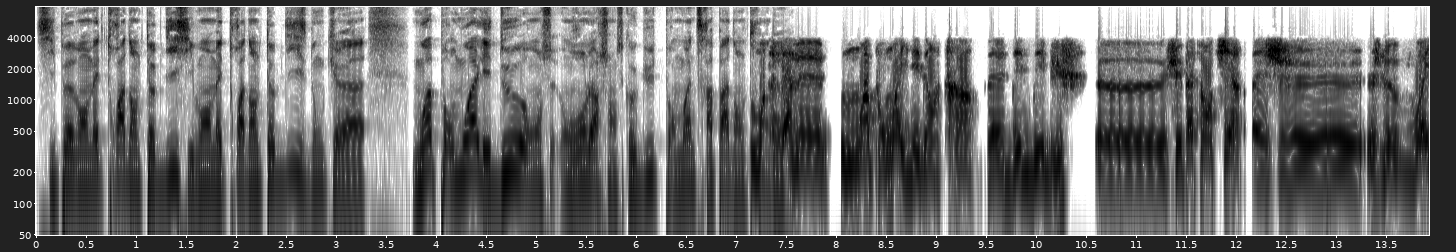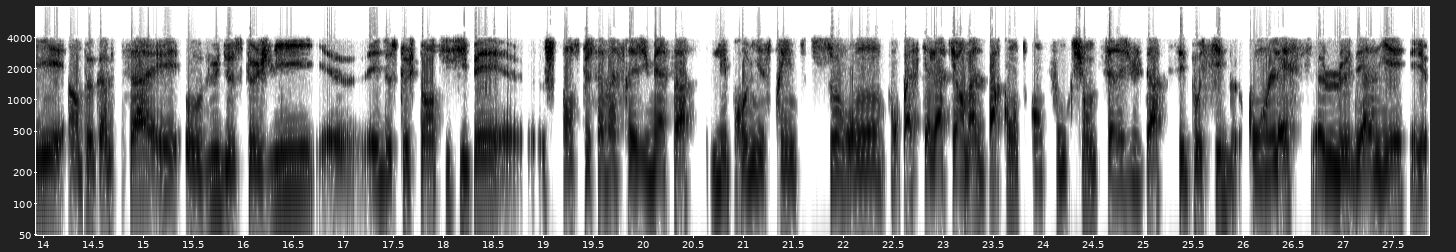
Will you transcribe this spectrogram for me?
S'ils peuvent en mettre trois dans le top 10, ils vont en mettre trois dans le top 10. Donc euh, moi, pour moi, les deux auront, auront leur chance. Kogut, pour moi, ne sera pas dans le train. Moi, moi pour moi, il est dans le train dès le début. Euh, je vais pas te mentir, je, je le voyais un peu comme ça et au vu de ce que je lis et de ce que je peux anticiper, je pense que ça va se résumer à ça. Les premiers sprints seront pour Pascal Ackermann. Par contre, en fonction de ses résultats, c'est possible qu'on laisse le dernier, et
